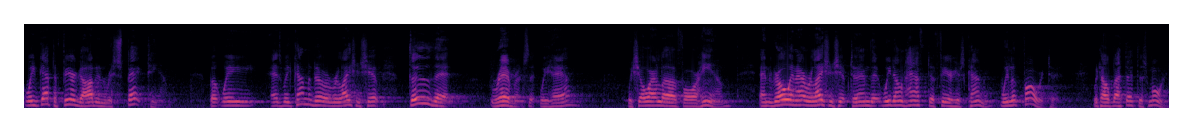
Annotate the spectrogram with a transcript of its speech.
we've got to fear God and respect Him. But we, as we come into a relationship through that reverence that we have, we show our love for Him and grow in our relationship to Him that we don't have to fear His coming. We look forward to it. We talked about that this morning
